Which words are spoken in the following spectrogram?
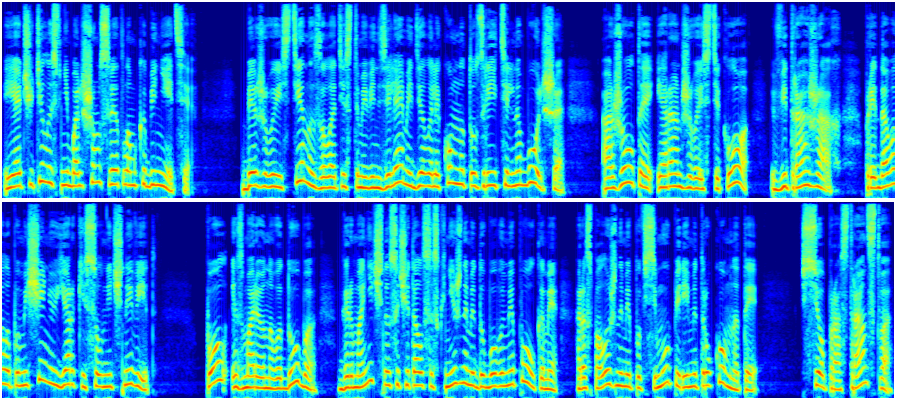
я очутилась в небольшом светлом кабинете. Бежевые стены с золотистыми вензелями делали комнату зрительно больше, а желтое и оранжевое стекло в витражах придавало помещению яркий солнечный вид — Пол из мореного дуба гармонично сочетался с книжными дубовыми полками, расположенными по всему периметру комнаты. Все пространство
